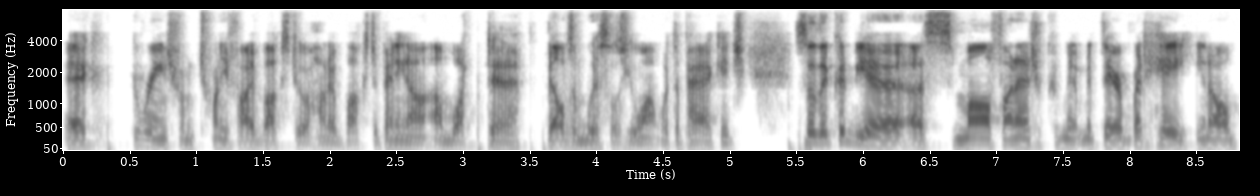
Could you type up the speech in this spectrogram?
It could range from 25 bucks to 100 bucks, depending on, on what uh, bells and whistles you want with the package. So there could be a, a, small financial commitment there, but hey, you know,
